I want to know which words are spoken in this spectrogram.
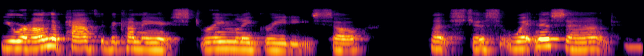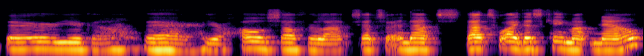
you were on the path to becoming extremely greedy. So let's just witness that. There you go. There, your whole self relax. That's and that's that's why this came up now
